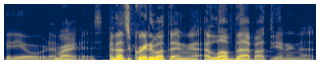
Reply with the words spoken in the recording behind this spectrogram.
video or whatever right. it is. And that's great about the internet. I love that about the internet.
